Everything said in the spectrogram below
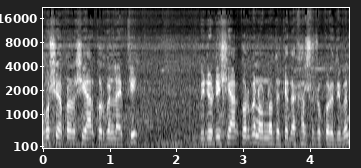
অবশ্যই আপনারা শেয়ার করবেন লাইভটি ভিডিওটি শেয়ার করবেন অন্যদেরকে দেখার সুযোগ করে দিবেন।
